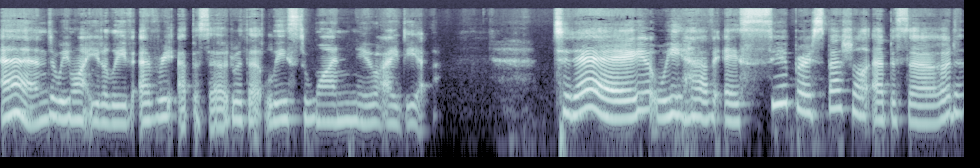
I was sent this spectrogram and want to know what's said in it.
And we want you to leave every episode with at least one new idea. Today, we have a super special episode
